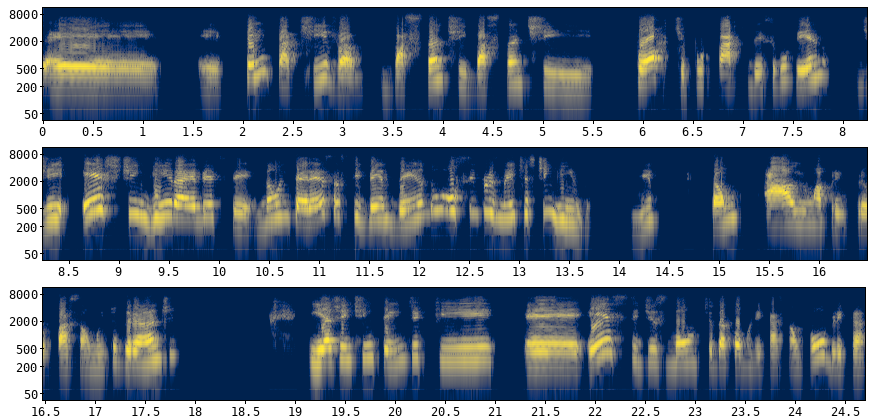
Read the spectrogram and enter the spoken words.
é, é, tentativa bastante, bastante forte por parte desse governo de extinguir a EBC. Não interessa se vendendo ou simplesmente extinguindo. Né? Então, há uma preocupação muito grande e a gente entende que é, esse desmonte da comunicação pública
